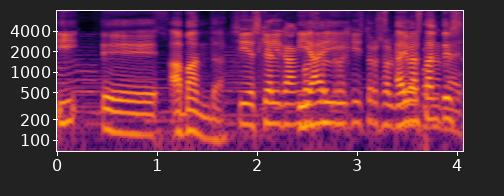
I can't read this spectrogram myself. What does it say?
y eh, Amanda. Sí, es que el Y hay, del registro se olvidó hay bastantes,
